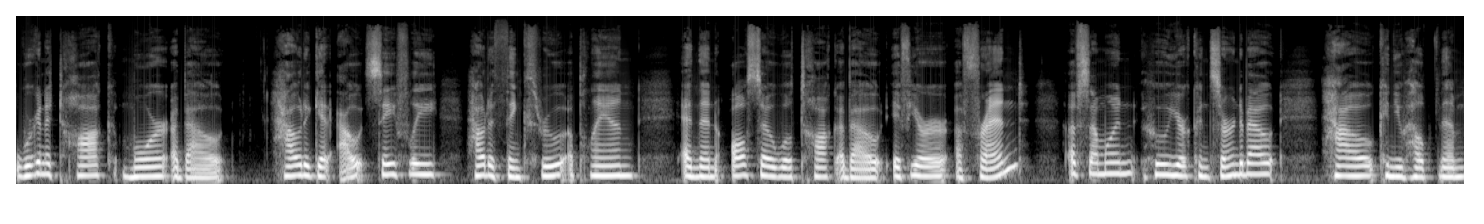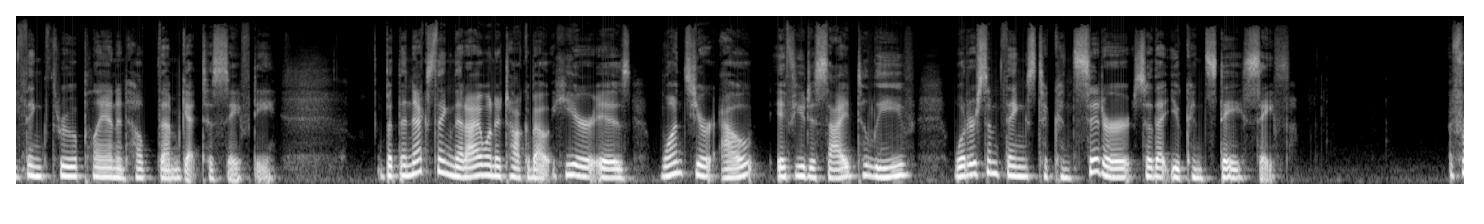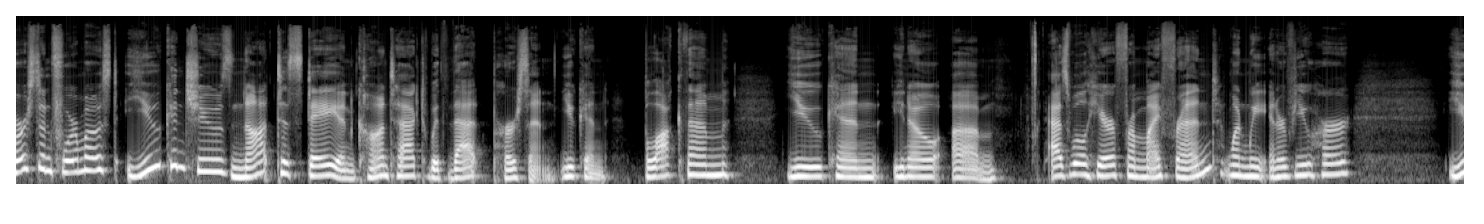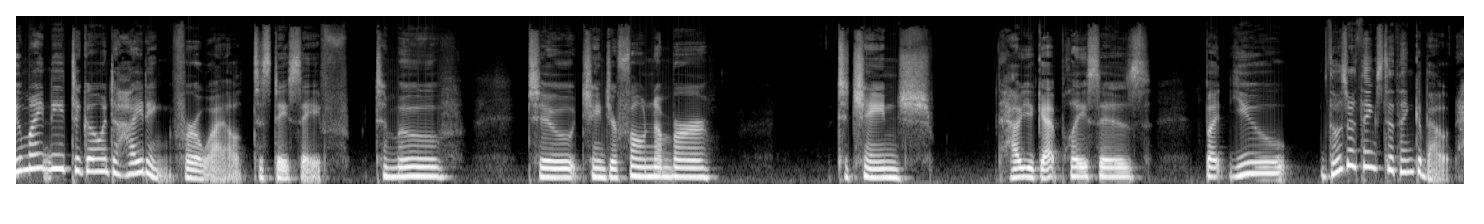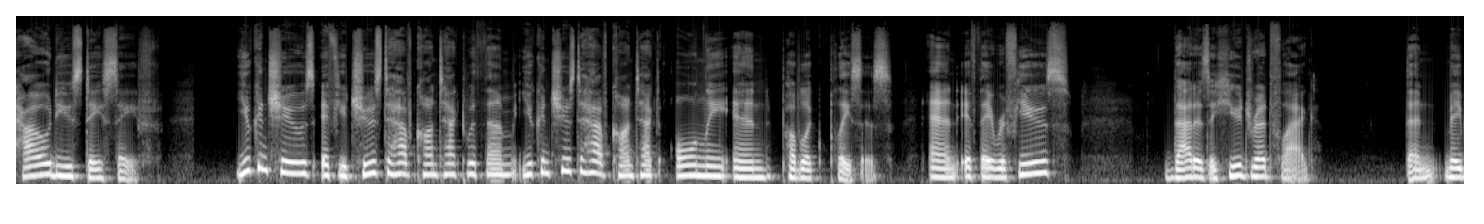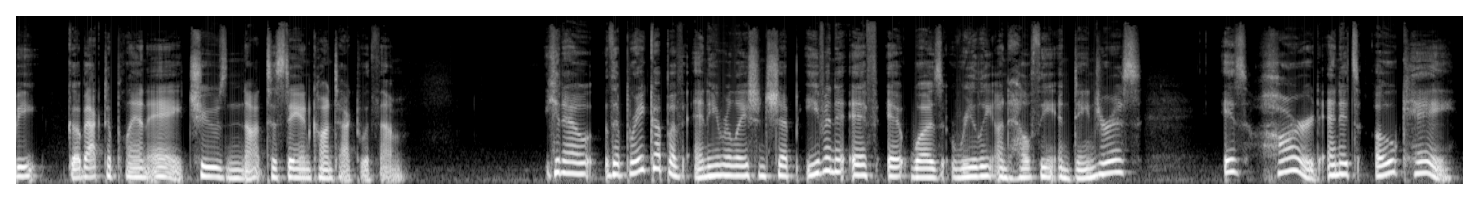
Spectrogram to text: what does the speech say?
we're going to talk more about how to get out safely, how to think through a plan, and then also we'll talk about if you're a friend of someone who you're concerned about, how can you help them think through a plan and help them get to safety? But the next thing that I want to talk about here is once you're out, if you decide to leave, what are some things to consider so that you can stay safe? First and foremost, you can choose not to stay in contact with that person. You can block them. You can, you know, um, as we'll hear from my friend when we interview her, you might need to go into hiding for a while to stay safe, to move, to change your phone number, to change how you get places. But you those are things to think about. How do you stay safe? You can choose, if you choose to have contact with them, you can choose to have contact only in public places. And if they refuse, that is a huge red flag. Then maybe go back to plan A, choose not to stay in contact with them. You know, the breakup of any relationship, even if it was really unhealthy and dangerous, is hard and it's okay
